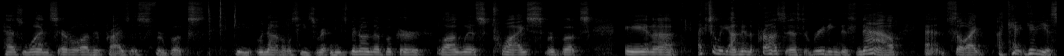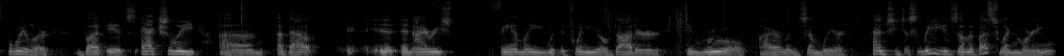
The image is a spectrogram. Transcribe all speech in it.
has won several other prizes for books, he novels he's written. He's been on the Booker long list twice for books, and uh, actually, I'm in the process of reading this now, and so I, I can't give you a spoiler, but it's actually um, about an Irish family with a 20 year old daughter in rural Ireland somewhere. And she just leaves on the bus one morning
